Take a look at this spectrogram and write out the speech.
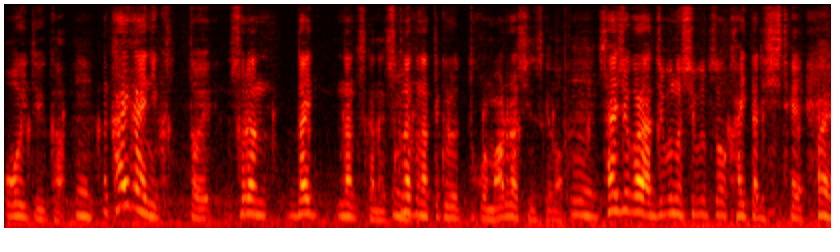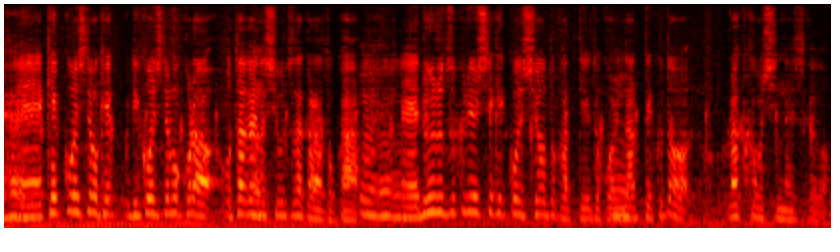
多いというかうん。海外に行くとそれは大なんですかね少なくなってくるところもあるらしいんですけど、うん。最初から自分の私物を書いたりして、はいはいえー結婚しても結離婚してもこれはお互いの私物だからとか、うんうんうんえールール作りをして結婚しようとかっていうところになっていくと楽かもしれないですけど、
